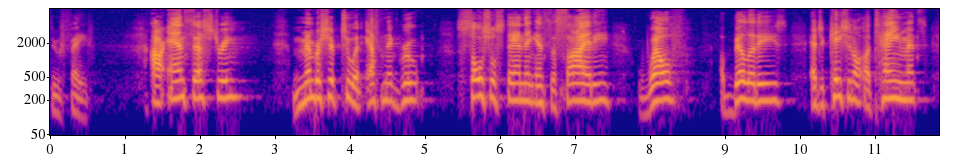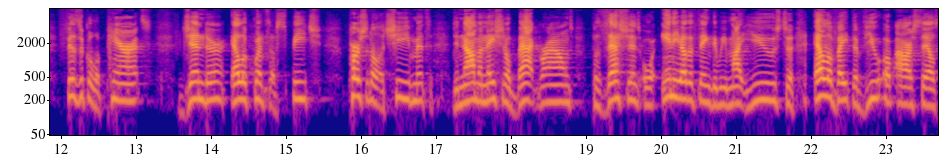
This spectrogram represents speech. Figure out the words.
through faith. Our ancestry, membership to an ethnic group, social standing in society, wealth, abilities, educational attainments, physical appearance, gender, eloquence of speech, personal achievements, denominational backgrounds, possessions, or any other thing that we might use to elevate the view of ourselves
